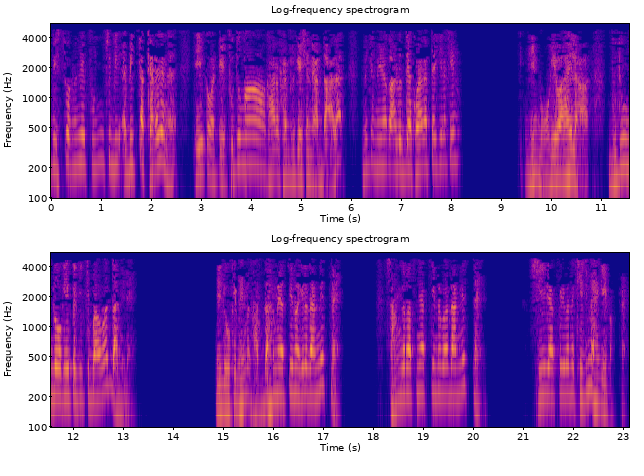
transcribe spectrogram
පිස්සුවක් නෙවෙයි පුංචි ඇබිත්තක් අරගෙන ඒක වටේ පුදුමාකාර ෆැබ්‍රිකේෂන් එකක් දාලා මෙන්න මේක අලුත් දෙයක් හොයාගත්තයි කියලා කියනවා. මේ මොගේ වහයලා බුදුන් ලෝකේ ඉපදිච්ච බවවත් දන්නේ නැහැ. මේ ලෝකෙ මෙහෙම සද්ධර්මයක් තියෙනවා කියලා දන්නෙත් නැහැ. සංඝ රත්නයක් ඉන්න බව දන්නෙත් නැහැ. සීලයක් පිළිබඳ කිසිම හැඟීමක් නැහැ.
